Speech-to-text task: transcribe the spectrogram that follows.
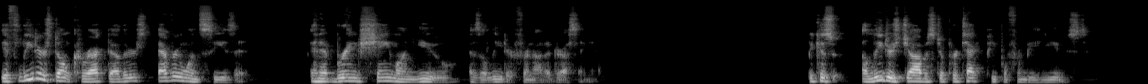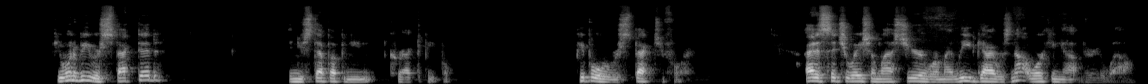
If leaders don't correct others, everyone sees it, and it brings shame on you as a leader for not addressing it. Because a leader's job is to protect people from being used. If you want to be respected, then you step up and you correct people. People will respect you for it. I had a situation last year where my lead guy was not working out very well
